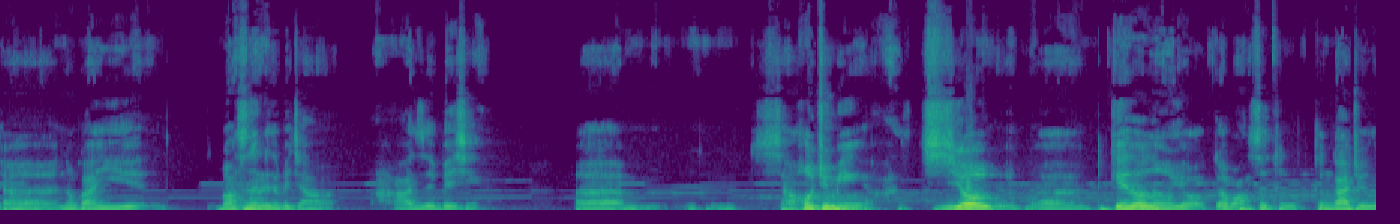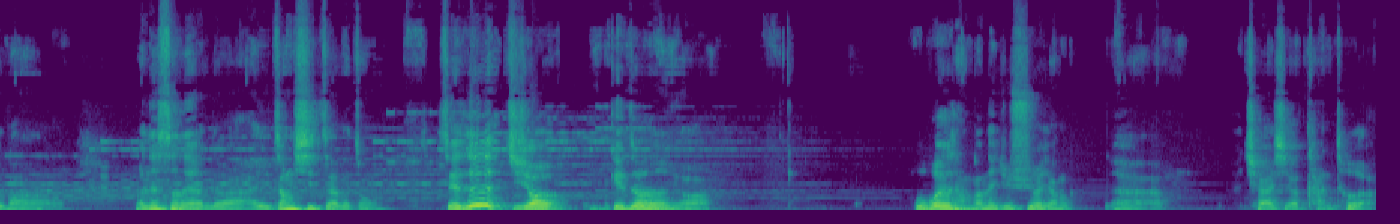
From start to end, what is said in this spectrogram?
呃，侬讲伊防守能力特别强，也是一般性。呃，像郝俊明前腰呃改造成后腰，搿防守更更加就是讲勿能胜任，对伐？还有张稀哲搿种，侪是前腰改造成后腰。我觉着上港呢就需要像呃切尔西个坎特，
